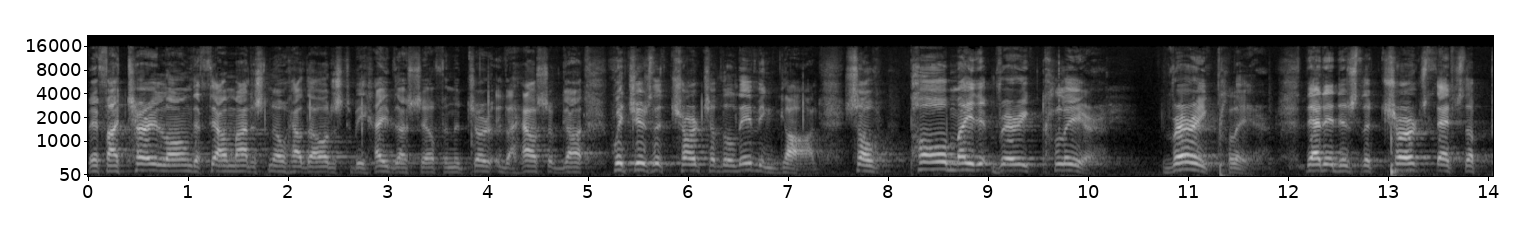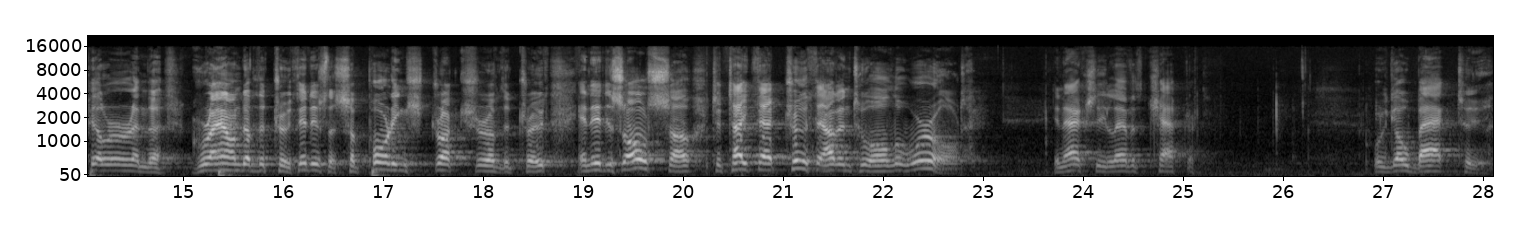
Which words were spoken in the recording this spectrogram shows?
If I tarry long, that thou mightest know how thou oughtest to behave thyself in the church, in the house of God, which is the church of the living God. So Paul made it very clear, very clear, that it is the church that's the pillar and the ground of the truth. It is the supporting structure of the truth, and it is also to take that truth out into all the world. In Acts, the 11th chapter, we go back to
